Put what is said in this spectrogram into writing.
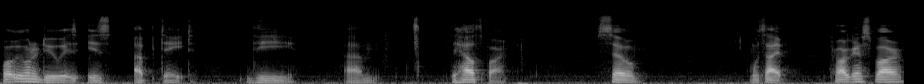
what we want to do is, is update the, um, the health bar. So we'll type progress bar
